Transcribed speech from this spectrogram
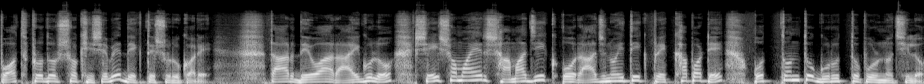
পথ প্রদর্শক হিসেবে দেখতে শুরু করে। তার দেওয়া রায়গুলো সেই সময়ের সামাজিক ও রাজনৈতিক প্রেক্ষাপটে অত্যন্ত গুরুত্বপূর্ণ ছিল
